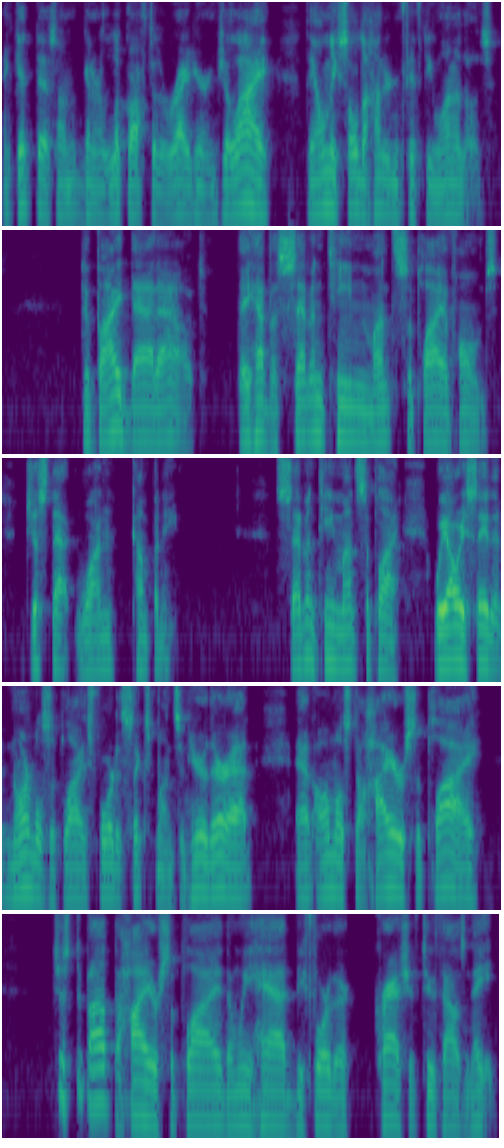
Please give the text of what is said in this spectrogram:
And get this, I'm going to look off to the right here. In July, they only sold 151 of those. Divide that out. They have a 17 month supply of homes just that one company. 17 month supply. We always say that normal supply is four to six months, and here they're at at almost a higher supply, just about the higher supply than we had before the crash of 2008.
